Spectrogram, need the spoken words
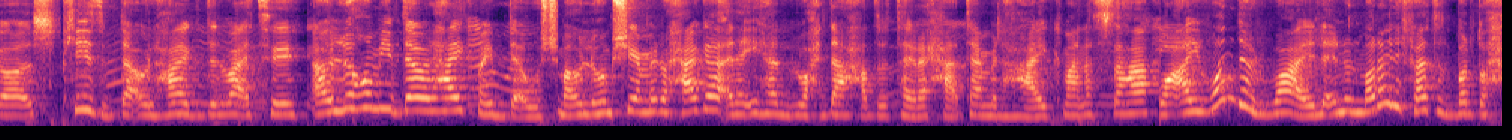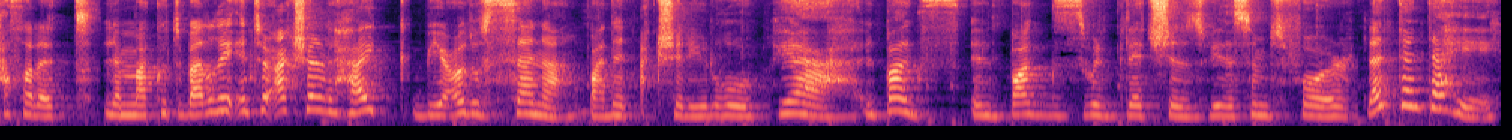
gosh. Please ابدأوا ال hike دلوقتي. أقول لهم يبدأوا الهايك ما يبدأوش. ما أقول لهمش يعملوا حاجة ألاقيها لوحدها حضرتها رايحة تعمل hike مع نفسها. و I wonder why لأنه المرة اللي فاتت برضو حصلت لما كنت بلغي interaction ال hike بيقعدوا سنة وبعدين actually يلغوه. Yeah, ال bugs ال bugs وال glitches في The Sims 4 لن تنتهي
